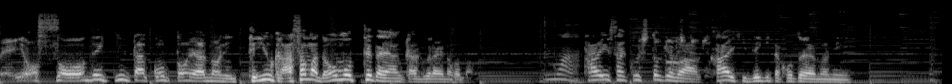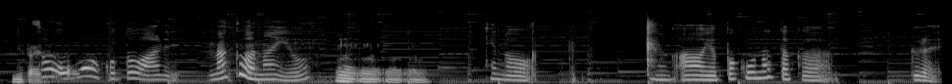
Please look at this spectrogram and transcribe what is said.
れ予想できたことやのにっていうか朝まで思ってたやんかぐらいのこと。ま対策しとけば回避できたことやのに、みたあ、いな。そう思うことはある。なくはないよ。うんうんうんうん。けど、なんか、ああ、やっぱこうなったか、ぐらい。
